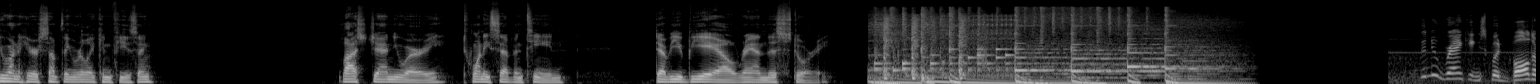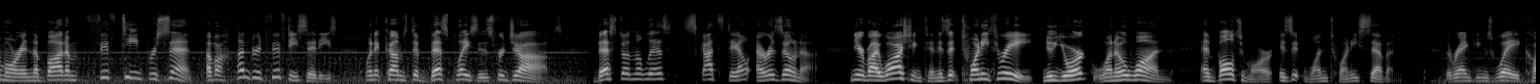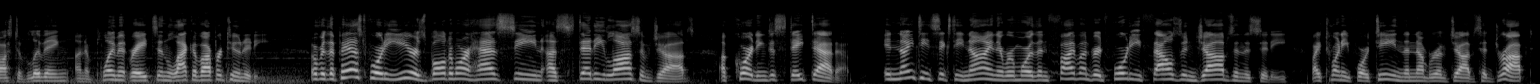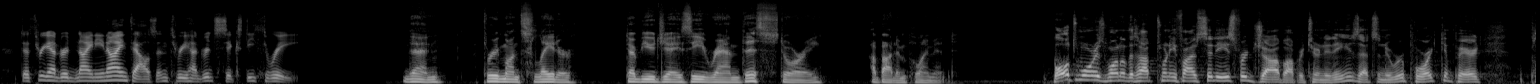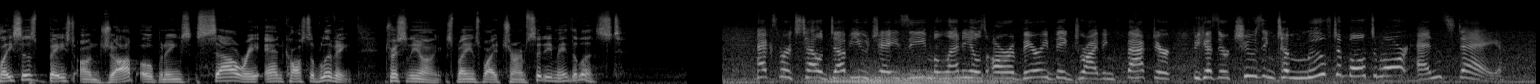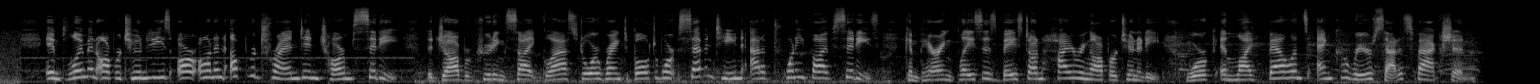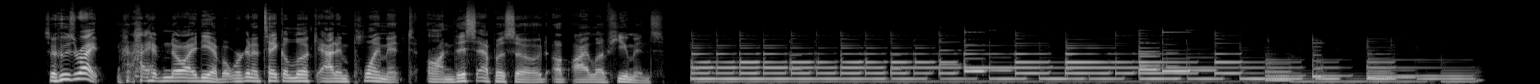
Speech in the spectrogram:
Do you want to hear something really confusing? Last January 2017, WBAL ran this story. The new rankings put Baltimore in the bottom 15% of 150 cities when it comes to best places for jobs. Best on the list, Scottsdale, Arizona. Nearby Washington is at 23, New York 101, and Baltimore is at 127. The rankings weigh cost of living, unemployment rates, and lack of opportunity. Over the past 40 years, Baltimore has seen a steady loss of jobs, according to state data. In 1969, there were more than 540,000 jobs in the city. By 2014, the number of jobs had dropped to 399,363. Then, three months later, WJZ ran this story about employment. Baltimore is one of the top 25 cities for job opportunities. That's a new report compared places based on job openings, salary, and cost of living. Tristan Young explains why Charm City made the list. Experts tell WJZ millennials are a very big driving factor because they're choosing to move to Baltimore and stay. Employment opportunities are on an upward trend in Charm City. The job recruiting site Glassdoor ranked Baltimore 17 out of 25 cities, comparing places based on hiring opportunity, work and life balance, and career satisfaction. So, who's right? I have no idea, but we're going to take a look at employment on this episode of I Love Humans.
